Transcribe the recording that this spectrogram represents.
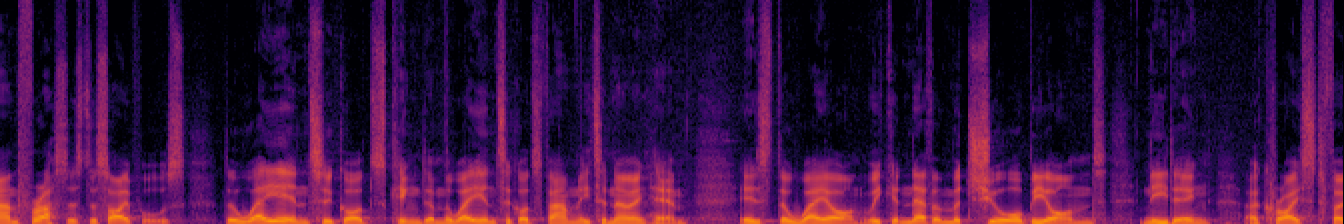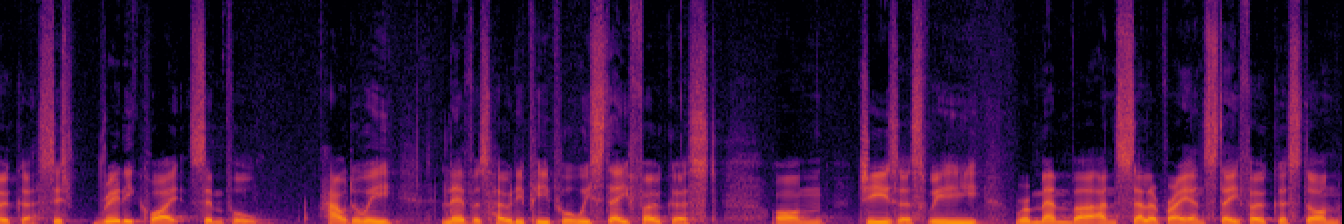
And for us as disciples, the way into God's kingdom, the way into God's family to knowing Him, is the way on. We can never mature beyond needing a Christ focus. It's really quite simple. How do we live as holy people? We stay focused on Jesus. We remember and celebrate and stay focused on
